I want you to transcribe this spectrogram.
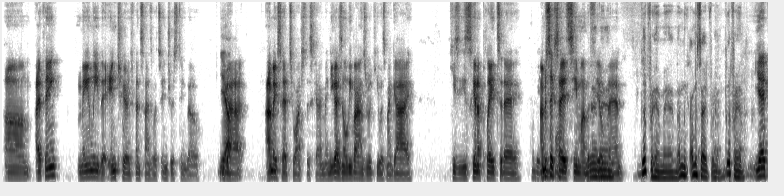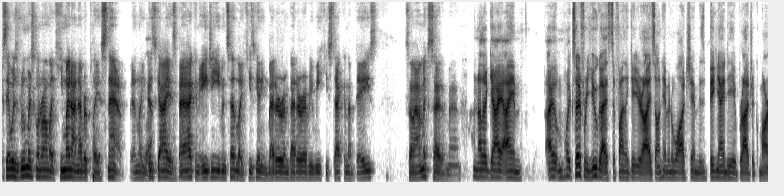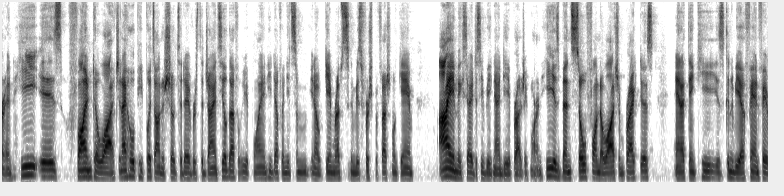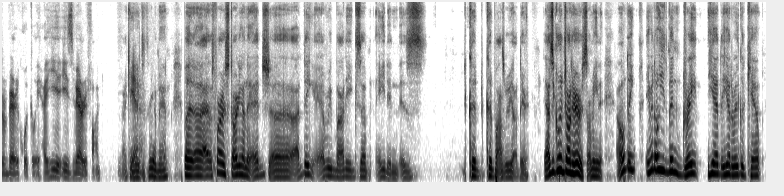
Um, I think mainly the interior defense line is what's interesting though. Yeah. got- I'm excited to watch this guy, man. You guys know Levi Rookie was my guy. He's he's gonna play today. I'm just excited to see him on the Yeah, field, man. man. Good for him, man. I'm I'm excited for him. Good for him. Yeah, because there was rumors going around like he might not never play a snap, and like Yeah. this guy is back, and AG even said like he's getting better and better every week. He's stacking up days, so I'm excited, man. Another guy I am I'm excited for you guys to finally get your eyes on him and watch him is Big 98 Brodric Martin. He is fun to watch, and I hope he puts on a show today versus the Giants. He'll definitely be playing. He definitely needs some, you know, game reps. It's gonna be his first professional game. I am excited to see Big 98 Brodric Martin. He has been so fun to watch and practice, and I think he is going to be a fan favorite very quickly. Uh, He he's very fun. I can't Yeah. wait to see him, man. But uh, as far as starting on the edge, uh, I think everybody except Aidan is could could possibly be out there. That's including John Harris. I mean, I don't think even though he's been great, he had he had a really good camp.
